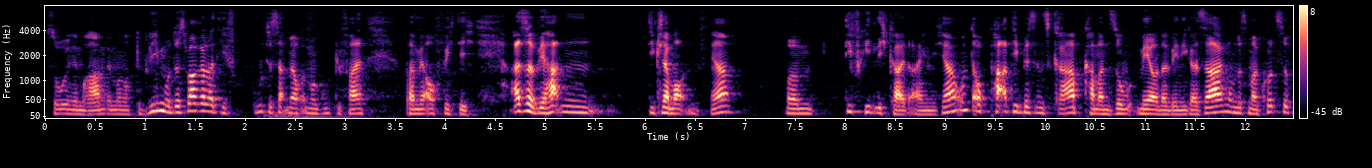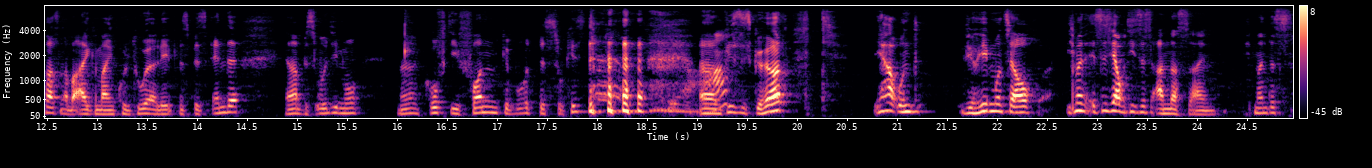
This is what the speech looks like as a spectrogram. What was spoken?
so in dem Rahmen immer noch geblieben und das war relativ gut, das hat mir auch immer gut gefallen, war mir auch wichtig. Also wir hatten die Klamotten, ja. Ähm, die Friedlichkeit eigentlich, ja. Und auch Party bis ins Grab kann man so mehr oder weniger sagen, um das mal kurz zu fassen, aber allgemein Kulturerlebnis bis Ende, ja, bis Ultimo. Ne? Grufti von Geburt bis zur Kiste, Ja. äh, wie es sich gehört. Ja, und wir heben uns ja auch, ich meine, es ist ja auch dieses Anderssein. Ich meine, das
